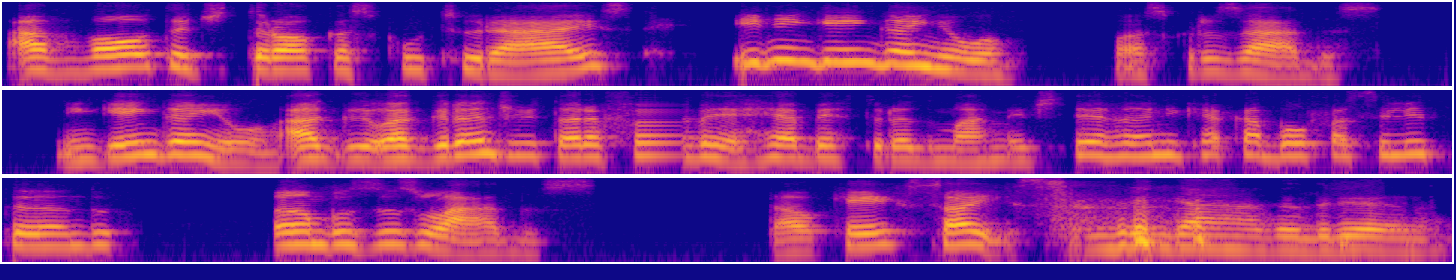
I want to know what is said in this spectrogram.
a volta de trocas culturais, e ninguém ganhou com as cruzadas. Ninguém ganhou. A, a, grande vitória foi a reabertura do mar Mediterrâneo, que acabou facilitando ambos os lados. Tá ok? Só isso. Obrigada, Adriana.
